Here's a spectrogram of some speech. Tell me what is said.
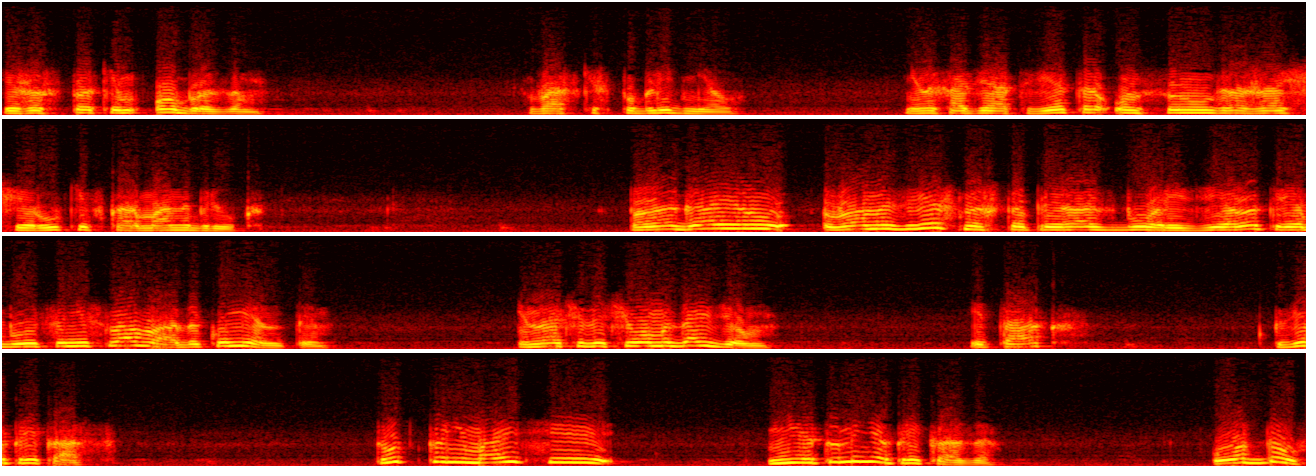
и жестоким образом? Васкис побледнел. Не находя ответа, он сунул дрожащие руки в карманы брюк. Полагаю, вам известно, что при разборе дела требуются не слова, а документы. Иначе до чего мы дойдем? Итак, Где приказ? Тут, понимаете, нет у меня приказа. Отдал.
